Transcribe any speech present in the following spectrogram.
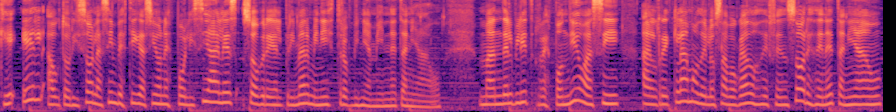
que él autorizó las investigaciones policiales sobre el primer ministro Benjamin Netanyahu. Mandelblit respondió así al reclamo de los abogados defensores de Netanyahu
